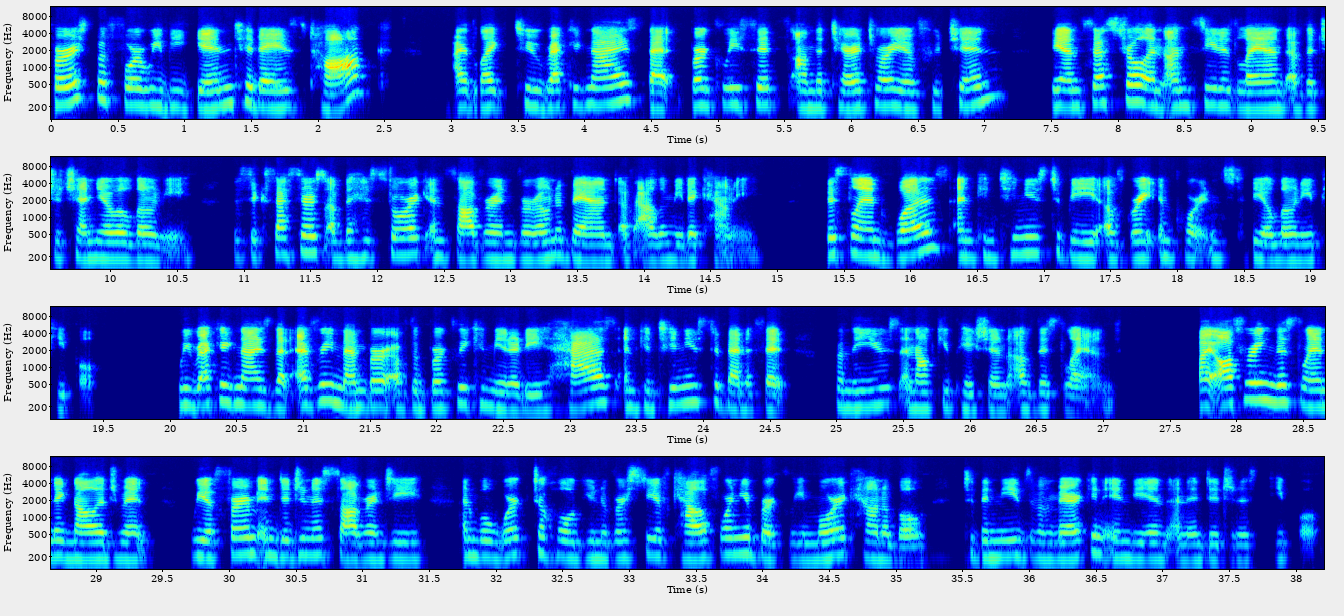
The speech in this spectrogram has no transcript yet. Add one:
First, before we begin today's talk, I'd like to recognize that Berkeley sits on the territory of Huichin, the ancestral and unceded land of the Chochenyo Ohlone, the successors of the historic and sovereign Verona Band of Alameda County. This land was and continues to be of great importance to the Ohlone people. We recognize that every member of the Berkeley community has and continues to benefit from the use and occupation of this land. By offering this land acknowledgement, we affirm Indigenous sovereignty and will work to hold University of California, Berkeley more accountable to the needs of American Indian and Indigenous peoples.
